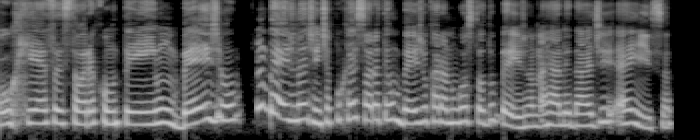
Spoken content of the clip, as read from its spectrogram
Porque essa história contém um beijo. Um beijo, né, gente? É porque a história tem um beijo, o cara não gostou do beijo. Na realidade, é isso.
